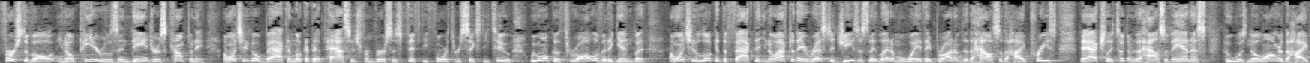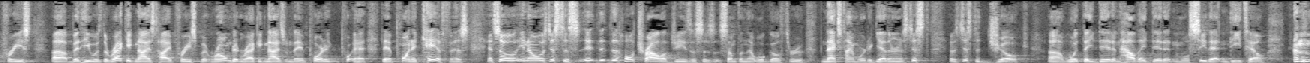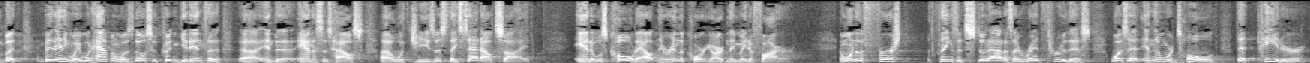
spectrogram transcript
First of all, you know, Peter was in dangerous company. I want you to go back and look at that passage from verses 54 through 62. We won't go through all of it again, but I want you to look at the fact that, you know, after they arrested Jesus, they led him away. They brought him to the house of the high priest. They actually took him to the house of Annas, who was no longer the high priest, uh, but he was the recognized high priest, but Rome didn't recognize him. They appointed, they appointed Caiaphas. And so, you know, it was just this, it, the whole trial of Jesus is something that we'll go through next time we're together. And it's just, it was just a joke uh, what they did and how they did it, and we'll see that in detail. but, but anyway, what happened was those who couldn't get into, uh, into Annas' house uh, with Jesus, they sat outside. And it was cold out, and they were in the courtyard, and they made a fire. And one of the first things that stood out as I read through this was that, and then we're told that Peter,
